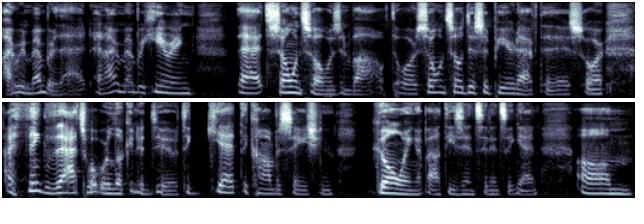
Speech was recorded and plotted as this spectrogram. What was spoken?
I remember that, and I remember hearing that so and so was involved, or so and so disappeared after this, or I think that's what we're looking to do to get the conversation going about these incidents again. Um,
